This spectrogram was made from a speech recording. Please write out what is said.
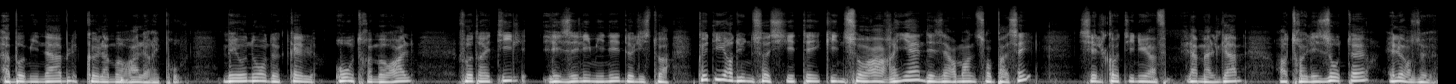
abominables que la morale réprouve. Mais au nom de quelle autre morale faudrait-il les éliminer de l'histoire? Que dire d'une société qui ne saura rien des errements de son passé? Si elle continue l'amalgame entre les auteurs et leurs œuvres.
